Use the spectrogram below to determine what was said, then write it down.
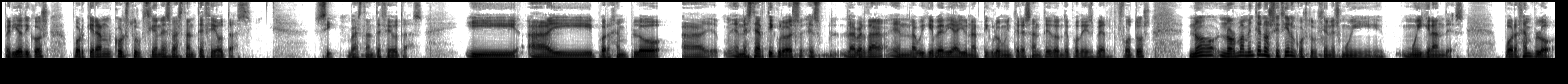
periódicos porque eran construcciones bastante feotas. Sí, bastante feotas. Y hay, por ejemplo, en este artículo, es la verdad, en la Wikipedia hay un artículo muy interesante donde podéis ver fotos. No, normalmente no se hicieron construcciones muy, muy grandes. Por ejemplo,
